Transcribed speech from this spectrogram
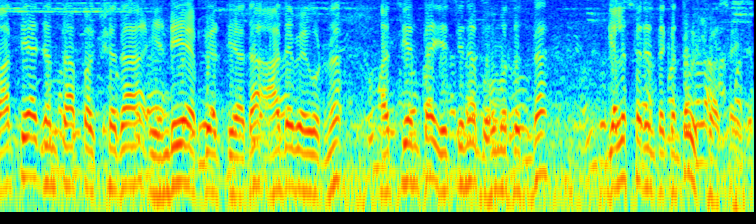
ಭಾರತೀಯ ಜನತಾ ಪಕ್ಷದ ಎನ್ ಡಿ ಎ ಅಭ್ಯರ್ಥಿಯಾದ ಆದೇವೇಗೌಡನ ಅತ್ಯಂತ ಹೆಚ್ಚಿನ ಬಹುಮತದಿಂದ ಗೆಲ್ಲಿಸ್ತಾರೆ ಅಂತಕ್ಕಂಥ ವಿಶ್ವಾಸ ಇದೆ.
